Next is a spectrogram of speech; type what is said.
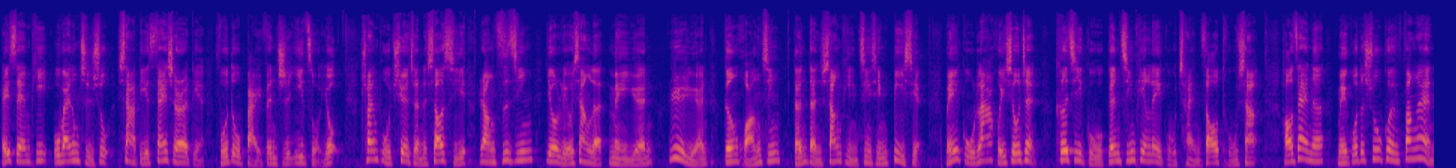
S M P 五百种指数下跌三十二点，幅度百分之一左右。川普确诊的消息让资金又流向了美元、日元跟黄金等等商品进行避险，美股拉回修正，科技股跟晶片类股惨遭屠杀。好在呢，美国的纾困方案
